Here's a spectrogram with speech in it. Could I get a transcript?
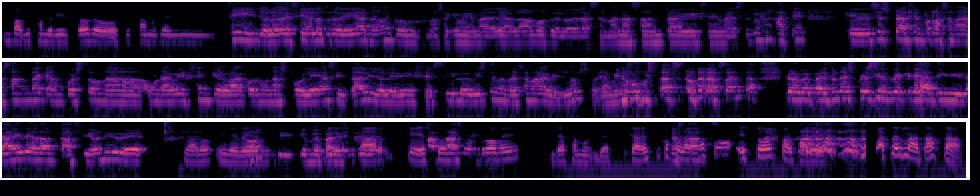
vamos a morir todos, estamos en... Sí, yo lo decía el otro día, ¿no? Con, no sé, que mi madre hablábamos de lo de la Semana Santa y dice mi madre, es que tú fíjate qué desesperación por la Semana Santa que han puesto una, una, virgen que va con unas poleas y tal, y yo le dije, sí, lo he visto y me parece maravilloso, y a mí no me gusta la Semana Santa, pero me parece una expresión de creatividad y de adaptación y de... Claro, y de ver, que me parece que esto no nos robe ya estamos, ya, cada vez que cojo la taza, esto parpadea. Va a ser la taza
